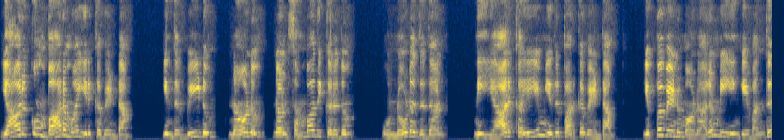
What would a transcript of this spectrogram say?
யாருக்கும் பாரமா இருக்க வேண்டாம். இந்த வீடும் நானும் நான் சம்பாதிக்கிறதும் உன்னோடதுதான். நீ யார் கையையும் எதிர்பார்க்க வேண்டாம். எப்ப வேணுமானாலும் நீ இங்கே வந்து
